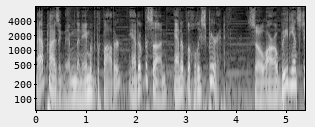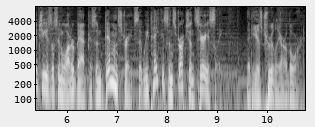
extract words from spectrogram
baptizing them in the name of the Father, and of the Son, and of the Holy Spirit. So, our obedience to Jesus in water baptism demonstrates that we take his instructions seriously, that he is truly our Lord.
